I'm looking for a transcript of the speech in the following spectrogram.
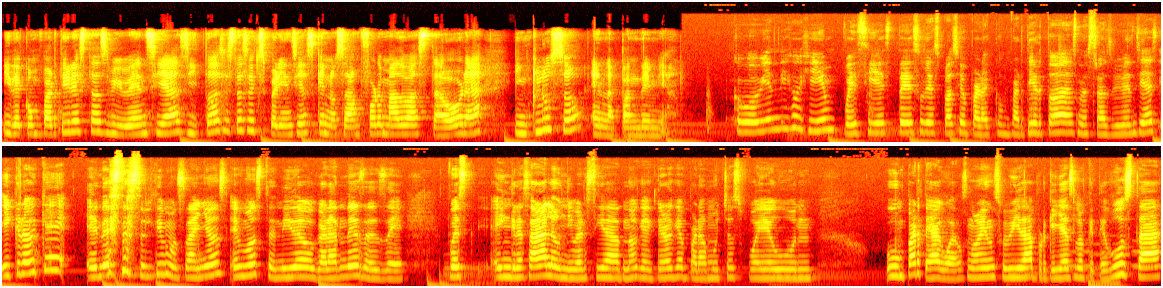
y de compartir estas vivencias y todas estas experiencias que nos han formado hasta ahora, incluso en la pandemia. Como bien dijo Jim, pues sí, este es un espacio para compartir todas nuestras vivencias y creo que en estos últimos años hemos tenido grandes desde pues ingresar a la universidad, ¿no? Que creo que para muchos fue un un parteaguas, ¿no? En su vida, porque ya es lo que te gusta,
